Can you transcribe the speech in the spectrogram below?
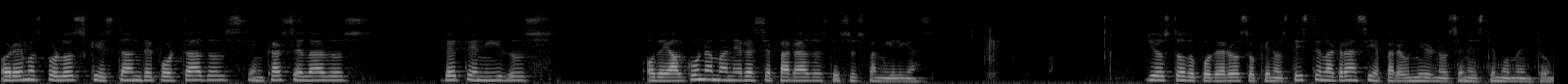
Oremos por los que están deportados, encarcelados, detenidos o de alguna manera separados de sus familias. Dios Todopoderoso, que nos diste la gracia para unirnos en este momento,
